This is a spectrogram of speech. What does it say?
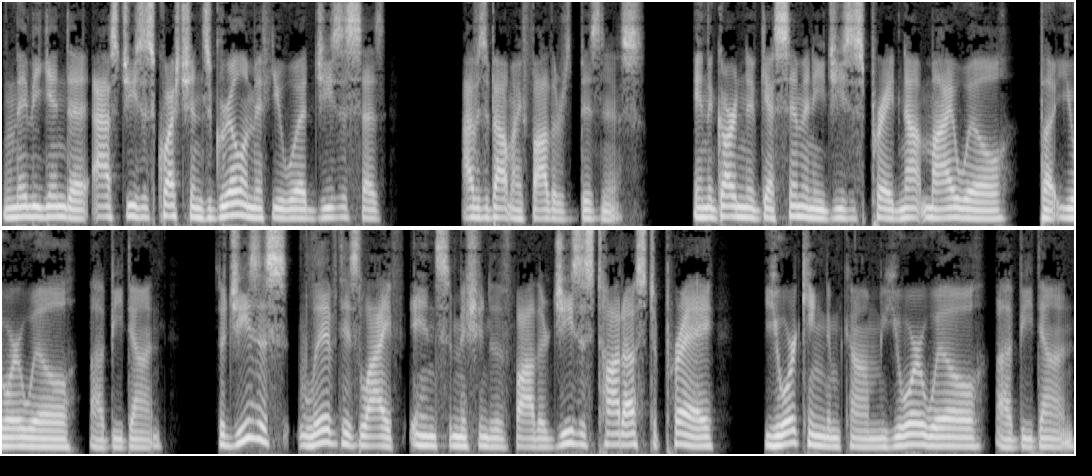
and they begin to ask Jesus questions, grill him if you would, Jesus says, I was about my Father's business. In the Garden of Gethsemane, Jesus prayed, Not my will, but your will uh, be done. So Jesus lived his life in submission to the Father. Jesus taught us to pray, Your kingdom come, your will uh, be done.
